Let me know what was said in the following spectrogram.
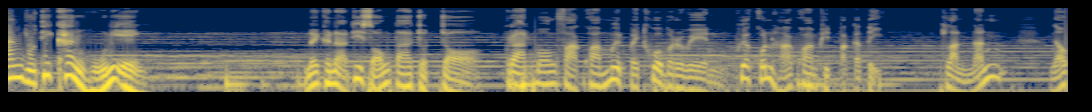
ดังอยู่ที่ข้างหูนี่เอง ในขณะที่สองตาจดจอ่อกราดมองฝากความมืดไปทั่วบริเวณ เพื่อค้นหาความผิดปกติพลันนั้น เงา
